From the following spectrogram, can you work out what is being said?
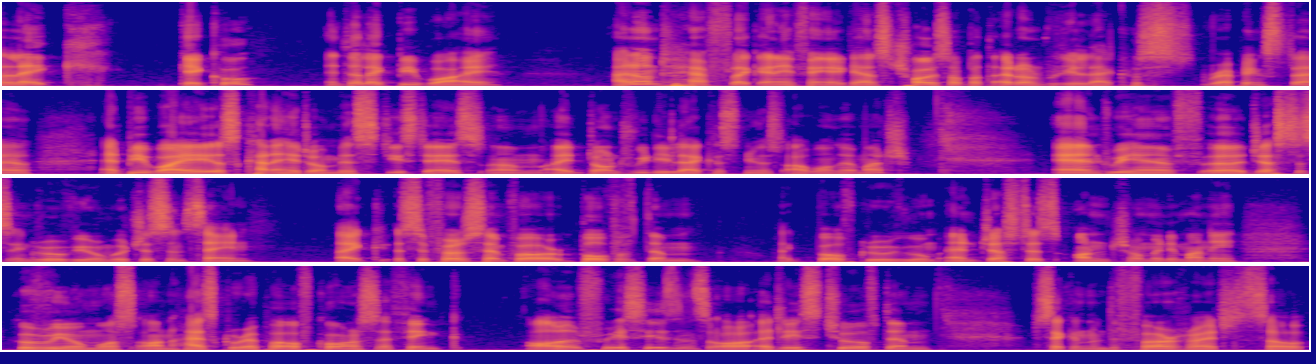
like Gaeko and I like BewhY. I don't have like anything against Choiza, but I don't really like his rapping style. And BewhY is kind of hit or miss these days. Um, I don't really like his newest album that much. And we have uh, Justhis and Groovy Room, which is insane. Like it's the first time for both of them, like both Groovy Room and Justhis on The Money. Groovy Room was on High School Rapper, of course. I think all three seasons, or at least two of them, second and the third, right? So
